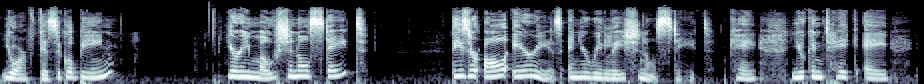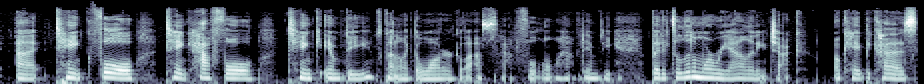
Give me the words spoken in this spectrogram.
Your physical being, your emotional state. These are all areas, and your relational state. Okay, you can take a uh, tank full, tank half full, tank empty. It's kind of like the water glass, half full, half empty, but it's a little more reality check. Okay, because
